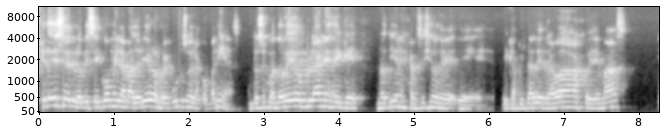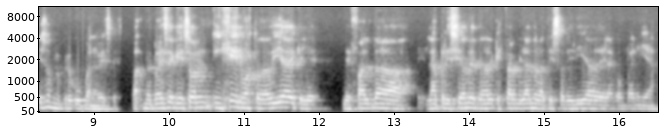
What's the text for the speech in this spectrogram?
Pero eso es lo que se come la mayoría de los recursos de las compañías. Entonces, cuando veo planes de que no tienen ejercicios de, capital de trabajo y demás, esos me preocupan a veces. Me parece que son ingenuos todavía y que le, le falta la presión de tener que estar mirando la tesorería de la compañía.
